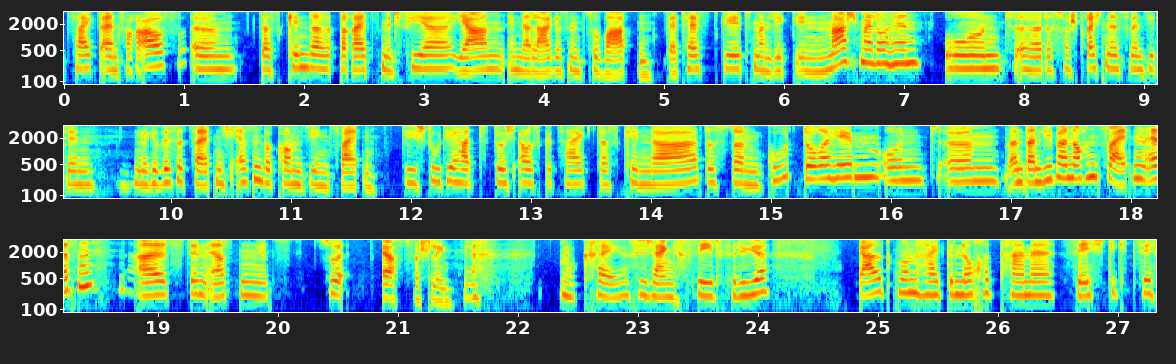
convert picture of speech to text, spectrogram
zeigt einfach auf, ähm, dass Kinder bereits mit vier Jahren in der Lage sind zu warten. Der Test geht, man legt ihnen einen Marshmallow hin und äh, das Versprechen ist, wenn sie den eine gewisse Zeit nicht essen, bekommen sie einen zweiten. Die Studie hat durchaus gezeigt, dass Kinder das dann gut durchheben und, ähm, und dann lieber noch einen zweiten essen, als den ersten jetzt zuerst verschlingen. Ja. Okay, das ist eigentlich sehr früh. Geldgewohnheiten nachher festigt sich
